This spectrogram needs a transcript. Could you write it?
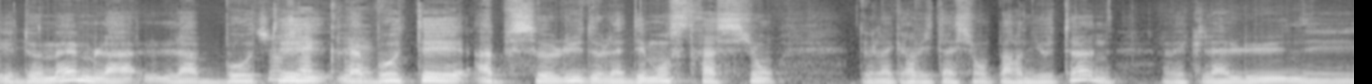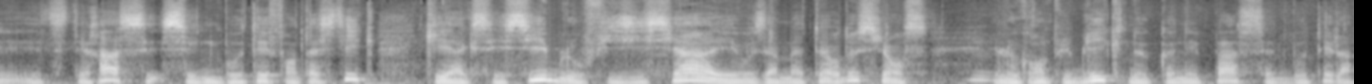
Et, et de même, la, la beauté, Jean-Jacques la Rêve. beauté absolue de la démonstration de la gravitation par Newton, avec la Lune, et, etc., c'est c'est une beauté fantastique qui est accessible aux physiciens et aux amateurs de sciences. Et le grand public ne connaît pas cette beauté-là.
